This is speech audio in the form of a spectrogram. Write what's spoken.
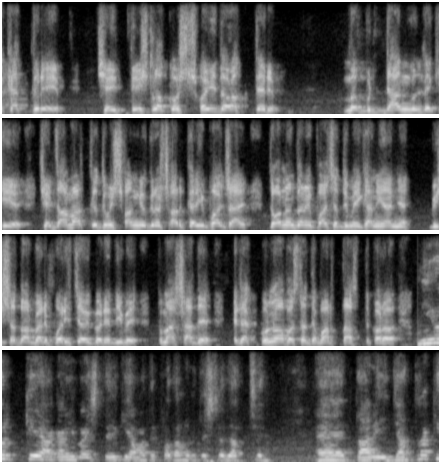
একাত্তরে সেই ত্রিশ লক্ষ শহীদ রক্তের বৃদ্ধাঙ্গুল দেখিয়ে সেই জামাতকে তুমি সঙ্গে করে সরকারি পয়সায়, জনগণের পয়সা তুমি এখানে আনিয়ে বিশ্ব দরবারে পরিচয় করে দিবে। তোমার সাথে এটা কোনো অবস্থাতে বরদাস্ত করা নিউ ইয়র্কে আগামী বাইশ তারিখে আমাদের প্রধান উপদেষ্টা যাচ্ছেন। তার এই যাত্রাকে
